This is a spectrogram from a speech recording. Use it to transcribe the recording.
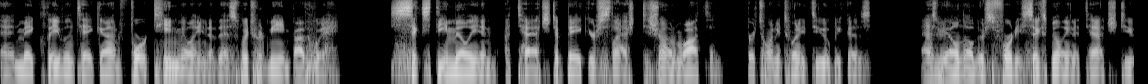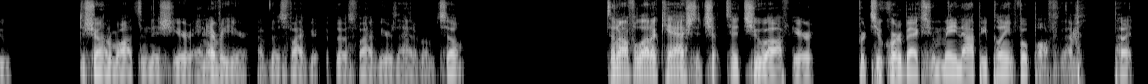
and make Cleveland take on 14 million of this, which would mean, by the way, 60 million attached to Baker slash Deshaun Watson for 2022, because as we all know, there's 46 million attached to Deshaun Watson this year and every year of those five of those five years ahead of him. So it's an awful lot of cash to, ch- to chew off here for two quarterbacks who may not be playing football for them. But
